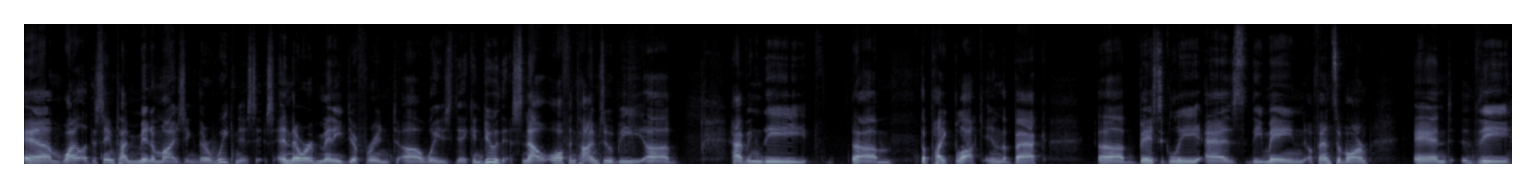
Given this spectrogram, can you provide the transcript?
um, while at the same time minimizing their weaknesses. And there were many different uh, ways they can do this. Now, oftentimes it would be uh, having the um, the pike block in the back, uh, basically as the main offensive arm, and the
